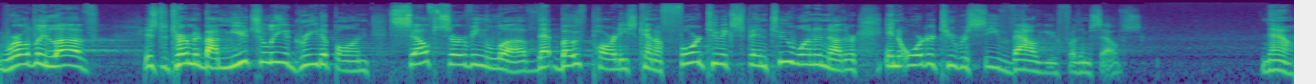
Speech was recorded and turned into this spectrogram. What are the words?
Worldly love is determined by mutually agreed upon self serving love that both parties can afford to expend to one another in order to receive value for themselves. Now,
